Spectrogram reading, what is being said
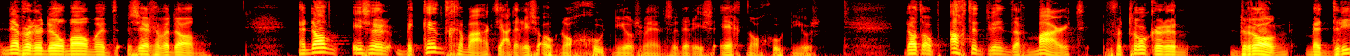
never a dull moment, zeggen we dan. En dan is er bekendgemaakt, ja, er is ook nog goed nieuws, mensen. Er is echt nog goed nieuws. Dat op 28 maart vertrok er een drone met 3,8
